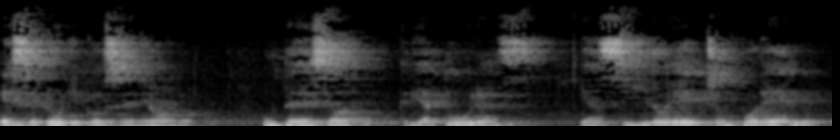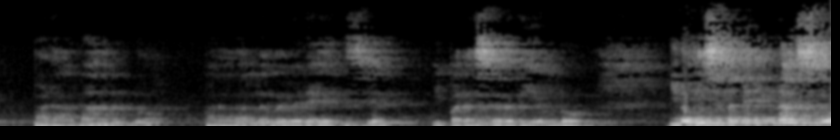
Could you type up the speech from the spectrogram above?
es el único Señor. Ustedes son criaturas y han sido hechos por Él para amarlo, para darle reverencia y para servirlo. Y nos dice también Ignacio,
